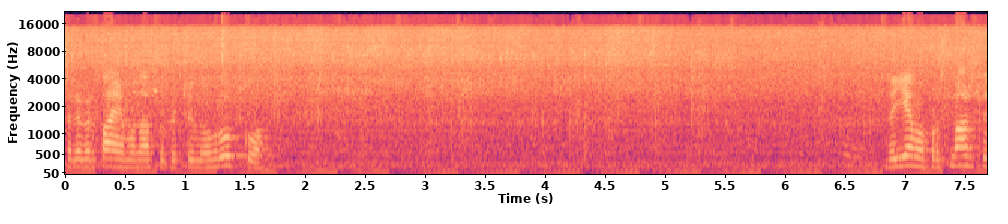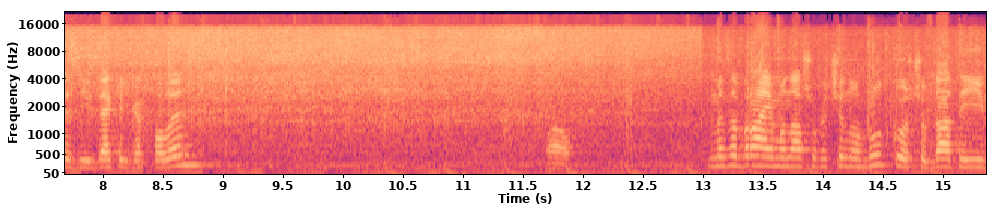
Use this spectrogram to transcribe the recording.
Перевертаємо нашу качину грудку. Даємо просмажитись їй декілька хвилин. Вау. Ми забираємо нашу качину грудку, щоб дати їй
